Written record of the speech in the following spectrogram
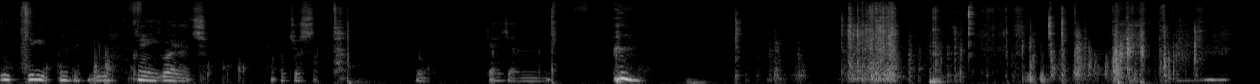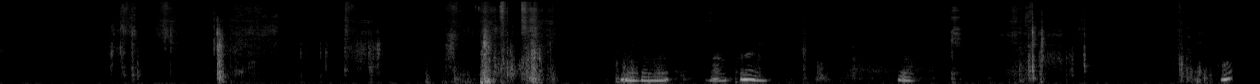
이거 되게 이쁜데. 이거 그냥 이거 해야지. 어쩔 수 없다. 요거. 짜잔 이게 너무 많구나 이게. 이렇게 어?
